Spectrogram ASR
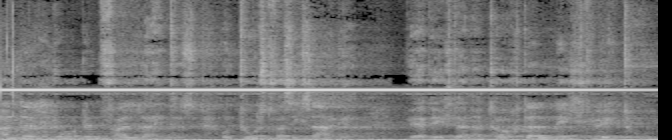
Solange du den Fall leitest und tust, was ich sage, werde ich deiner Tochter nicht wehtun.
